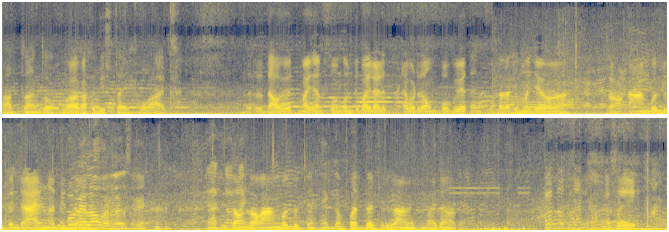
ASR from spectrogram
आता सांगतो बघा कसं दिसत आहे वाघ. तर जाऊयात मैदान कोण कोणते पाहिजे आले फटाफट जाऊन बघूयात. आणि कुठला कशी मजा आहे बघा. अंगोल धुते डायरेक्ट नदीत जाऊन. नदीत जाऊन लोक आंघोळ धुते. एकदम पद्धतशीर काम आहे मैदानात. असं आहे.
